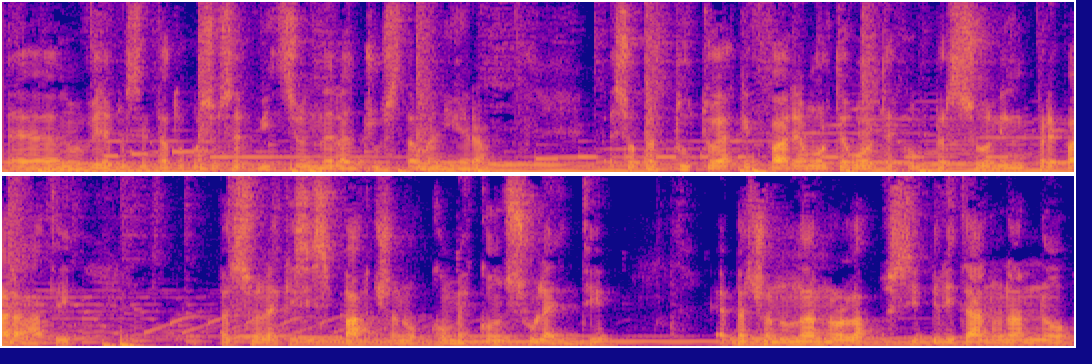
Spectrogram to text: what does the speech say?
eh, non viene presentato questo servizio nella giusta maniera e soprattutto è a che fare molte volte con persone impreparate, persone che si spacciano come consulenti e perciò non hanno la possibilità, non hanno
